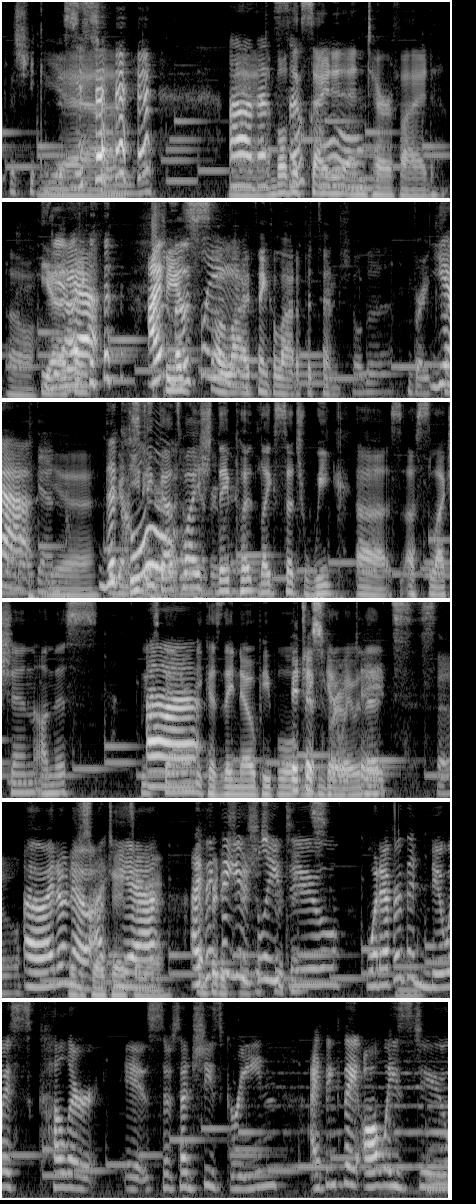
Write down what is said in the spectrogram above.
because she can just. Yeah. swing you. Ah, Man, that's I'm both so excited cool. and terrified. Oh. Yeah, Yeah, I'm she has mostly. a lot, I think a lot of potential to break. through Yeah. again. Yeah. The You're Do you think that's why they put like such weak uh, s- a selection on this week's Uh, banner because they know people It they just can get away with it? so Oh, I don't It know. just I- yeah, okay. I think they sure usually do whatever the newest color is. So since she's green, I think they always do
